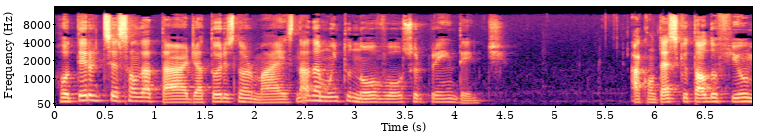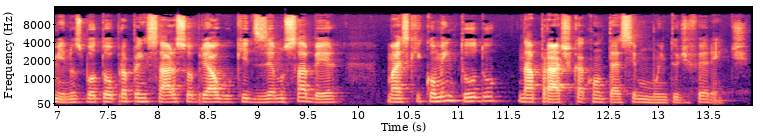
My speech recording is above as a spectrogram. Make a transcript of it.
Roteiro de sessão da tarde, atores normais, nada muito novo ou surpreendente. Acontece que o tal do filme nos botou para pensar sobre algo que dizemos saber, mas que, como em tudo, na prática acontece muito diferente.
